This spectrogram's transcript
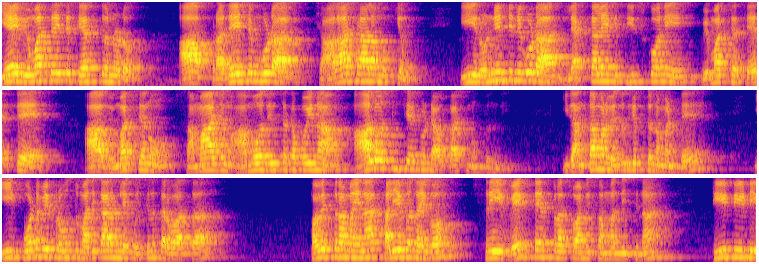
ఏ విమర్శ అయితే చేస్తున్నాడో ఆ ప్రదేశం కూడా చాలా చాలా ముఖ్యం. ఈ రెండింటిని కూడా లెక్కలేకి తీసుకొని విమర్శ చేస్తే ఆ విమర్శను సమాజం ఆమోదించకపోయినా ఆలోచించేటువంటి అవకాశం ఉంటుంది. ఇదంతా మనం ఎందుకు చెప్తున్నామంటే ఈ కూటమి ప్రభుత్వం అధికారంలోకి వచ్చిన తర్వాత పవిత్రమైన కలియుగ దైవం శ్రీ వెంకటేశ్వర స్వామికి సంబంధించిన టీటీడీ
